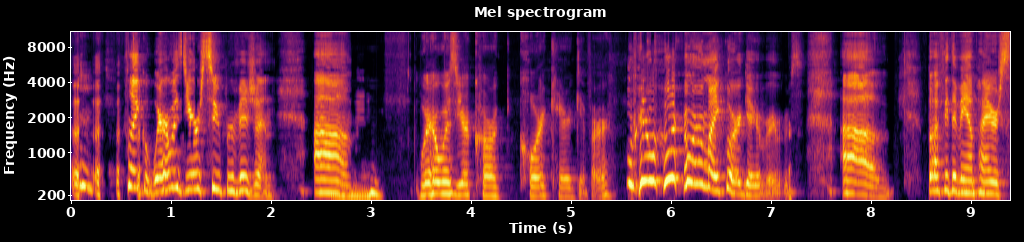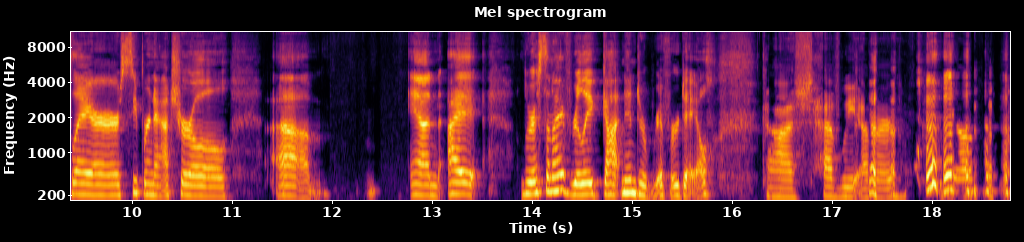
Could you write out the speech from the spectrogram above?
like, where was your supervision? Um, Where was your core core caregiver? where, where were my core givers? Um, Buffy the Vampire Slayer, Supernatural, um, and I, Larisa and I have really gotten into Riverdale. Gosh, have we ever? Yeah.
